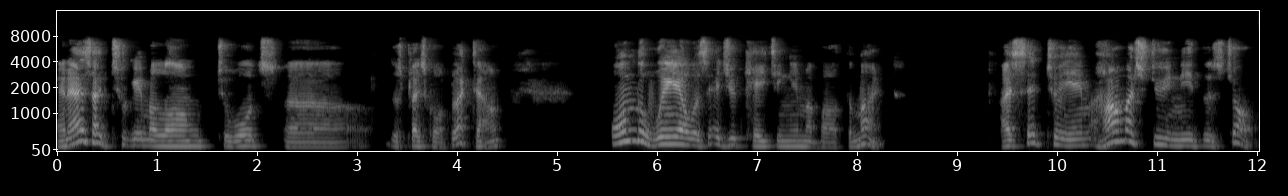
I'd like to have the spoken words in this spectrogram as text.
And as I took him along towards uh, this place called Blacktown, on the way I was educating him about the mind. I said to him, How much do you need this job?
